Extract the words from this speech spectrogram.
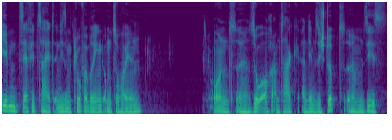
eben sehr viel Zeit in diesem Klo verbringt, um zu heulen. Und äh, so auch am Tag, an dem sie stirbt. Ähm, sie ist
